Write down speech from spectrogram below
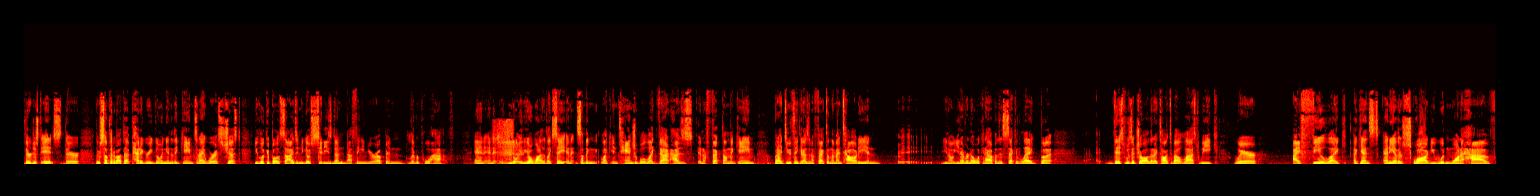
there just is. There there's something about that pedigree going into the game tonight where it's just you look at both sides and you go, City's done nothing in Europe, and Liverpool have and and it, you don't you don't want to like say something like intangible like that has an effect on the game, but I do think it has an effect on the mentality and eh, you know you never know what can happen in the second leg, but this was a draw that I talked about last week where I feel like against any other squad you wouldn't want to have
